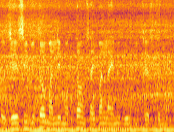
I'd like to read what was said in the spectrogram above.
సో జేసీబీతో మళ్ళీ మొత్తం సైపన్ లైన్ గూడిపిచ్చేస్తున్నాం.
